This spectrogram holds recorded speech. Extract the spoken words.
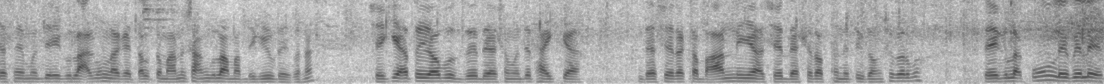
দেশের মধ্যে এগুলো আগুন লাগাই, তাহলে তো মানুষ আঙ্গুলো আমার দিকেই উঠাইবে না? সে কি এতই অবুঝ যে দেশের মধ্যে থাইকা দেশের একটা ভার নিয়ে আসে দেশের অর্থনৈতিক ধ্বংস করব? তো এগুলা কোন লেভেলের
